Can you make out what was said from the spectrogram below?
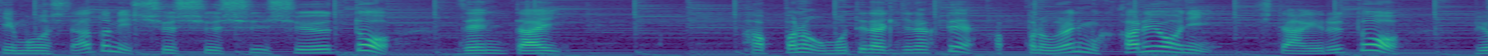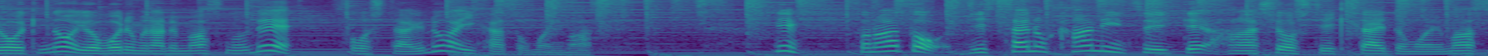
起毛した後にシュッシュッシュッシュッと全体葉っぱの表だけじゃなくて葉っぱの裏にもかかるようにしてあげると病気の予防にもなりますのでそうしてあげるのがいいかと思います。でその後実際の管理について話をしていきたいと思います。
